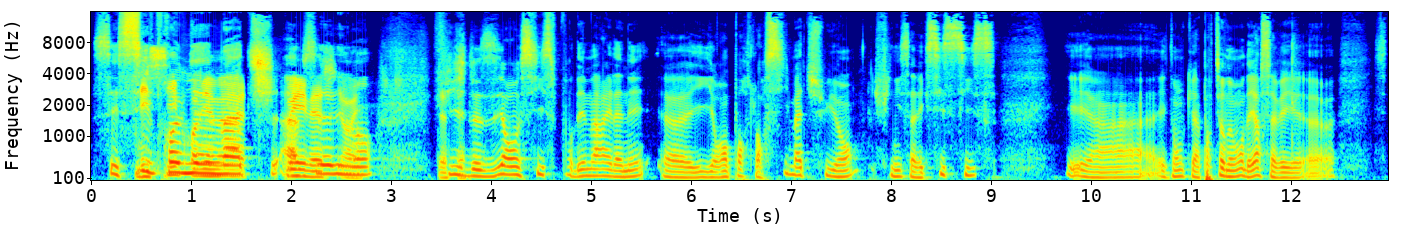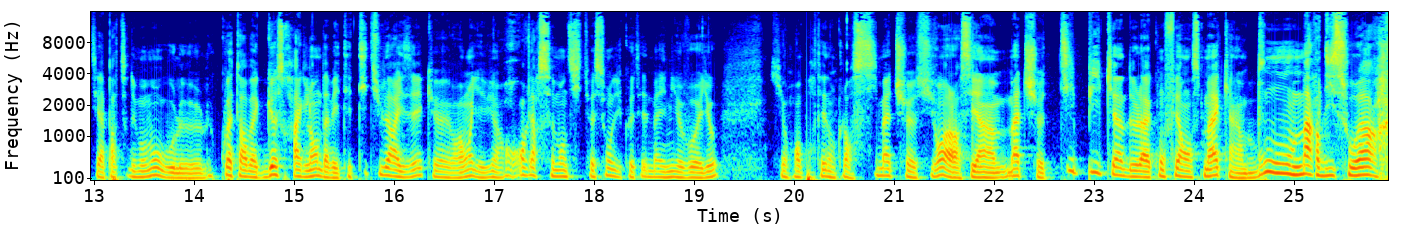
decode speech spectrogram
ses six, premiers, matchs. Absolument. Fiche de 0-6 pour démarrer l'année. Euh, ils remportent leurs six matchs suivants. Ils finissent avec 6-6. Euh, et, donc, à partir du moment, d'ailleurs, ça avait, euh, c'était à partir du moment où le, quarterback Gus Ragland avait été titularisé que vraiment il y a eu un renversement de situation du côté de Miami of Ohio qui ont remporté donc leurs six matchs suivants. Alors c'est un match typique hein, de la conférence MAC, un bon mardi soir,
